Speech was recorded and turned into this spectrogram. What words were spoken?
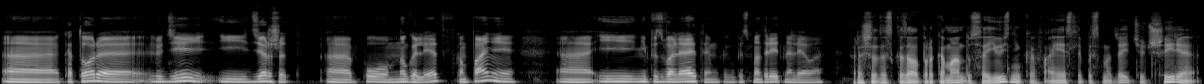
которая людей и держит по много лет в компании и не позволяет им как бы смотреть налево. Хорошо, ты сказал про команду союзников, а если посмотреть чуть шире,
